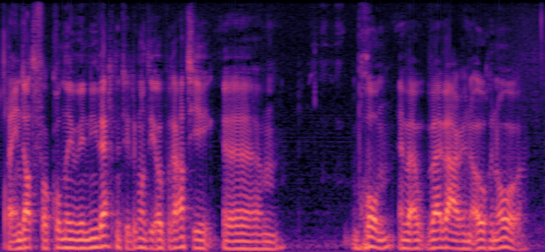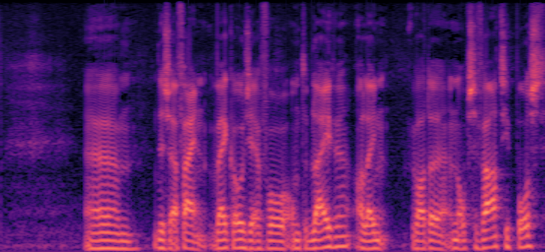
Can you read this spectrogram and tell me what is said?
Alleen in dat geval konden we niet weg natuurlijk, want die operatie ehm, begon... en wij, wij waren hun ogen en oren. Ehm, dus afijn, wij kozen ervoor om te blijven. Alleen, we hadden een observatiepost.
